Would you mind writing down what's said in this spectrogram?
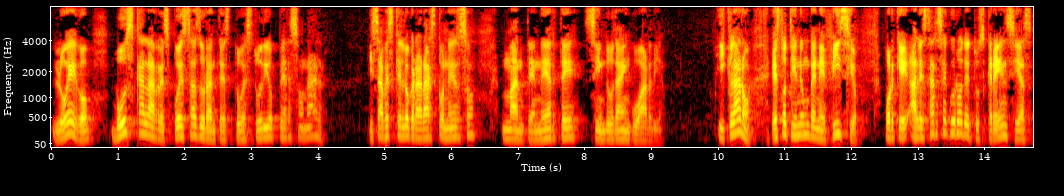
Luego, busca las respuestas durante tu estudio personal. ¿Y sabes qué lograrás con eso? Mantenerte sin duda en guardia. Y claro, esto tiene un beneficio, porque al estar seguro de tus creencias,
